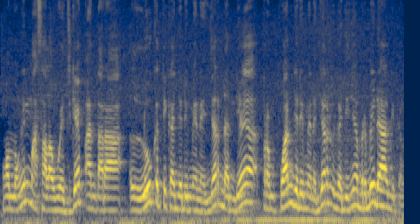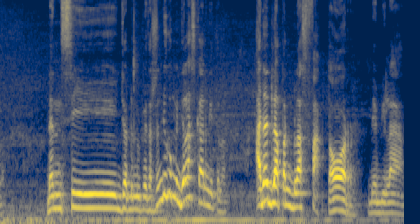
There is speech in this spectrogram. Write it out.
ngomongin masalah wage gap antara lu ketika jadi manajer dan dia perempuan jadi manajer gajinya berbeda gitu loh. Dan si Jordan B. Peterson juga menjelaskan gitu loh. Ada 18 faktor dia bilang.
